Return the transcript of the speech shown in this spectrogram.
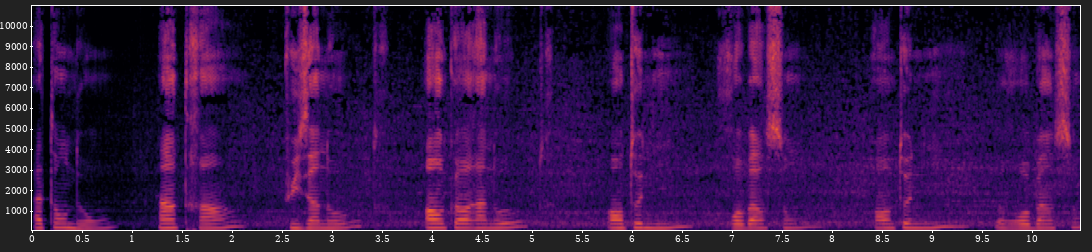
attendons, un train, puis un autre, encore un autre, Anthony, Robinson, Anthony, Robinson,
